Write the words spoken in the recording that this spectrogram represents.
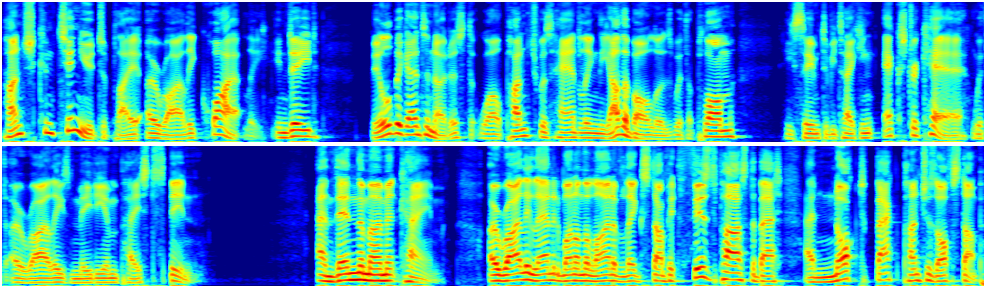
Punch continued to play O'Reilly quietly. Indeed, Bill began to notice that while Punch was handling the other bowlers with aplomb, he seemed to be taking extra care with O'Reilly's medium paced spin. And then the moment came. O'Reilly landed one on the line of leg stump. It fizzed past the bat and knocked back Punch's off stump.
